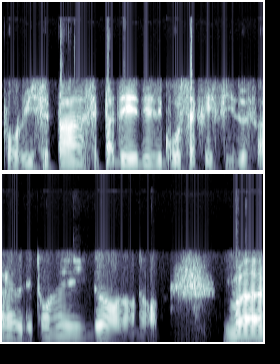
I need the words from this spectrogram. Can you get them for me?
pour lui, c'est pas, c'est pas des, des, gros sacrifices de faire des tournées indoor en Europe. Voilà,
